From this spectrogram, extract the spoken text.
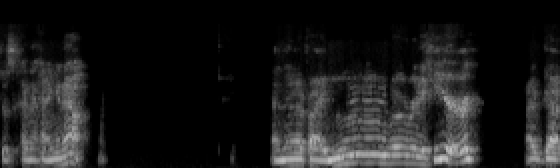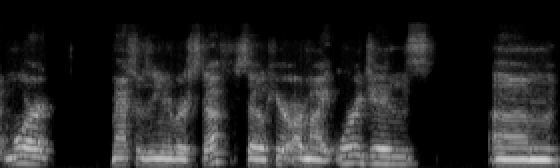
just kind of hanging out. And then if I move over to here, I've got more Masters of the Universe stuff. So here are my origins. Um,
